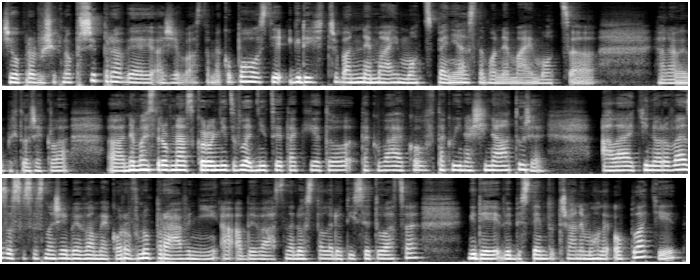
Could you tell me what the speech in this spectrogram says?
že opravdu všechno připravějí a že vás tam jako pohostí, i když třeba nemají moc peněz nebo nemají moc já nevím, jak bych to řekla, nemají zrovna skoro nic v lednici, tak je to taková jako v takové naší nátuře ale ti norové zase se snaží být vám jako rovnoprávní a aby vás nedostali do té situace, kdy vy byste jim to třeba nemohli oplatit,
